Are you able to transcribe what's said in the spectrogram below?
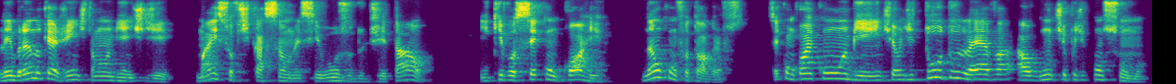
Lembrando que a gente está num ambiente de mais sofisticação nesse uso do digital e que você concorre não com fotógrafos, você concorre com um ambiente onde tudo leva a algum tipo de consumo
